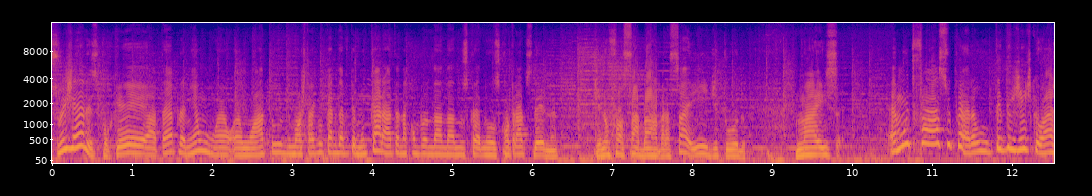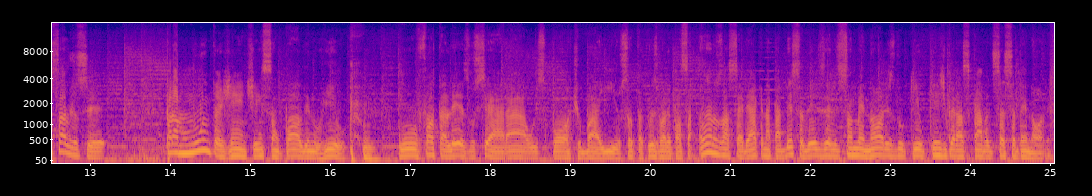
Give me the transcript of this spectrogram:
sui generis, porque até pra mim é um, é, um ato de mostrar que o cara deve ter muito caráter na, na, na nos, nos contratos dele, né? De não forçar a barra para sair, de tudo. Mas é muito fácil, cara. Tem, tem gente que eu acho, sabe, José? Para muita gente em São Paulo e no Rio, o Fortaleza, o Ceará, o Esporte, o Bahia, o Santa Cruz podem passar anos na Série A que na cabeça deles eles são menores do que o 15 de Piracicaba de 69.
